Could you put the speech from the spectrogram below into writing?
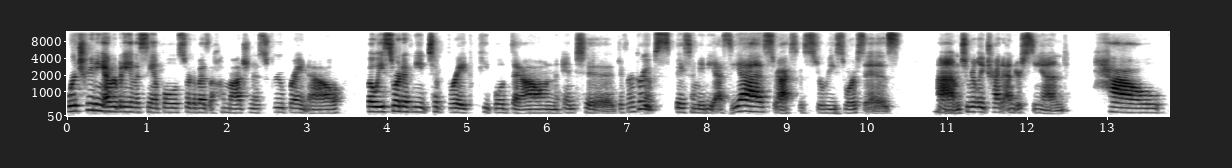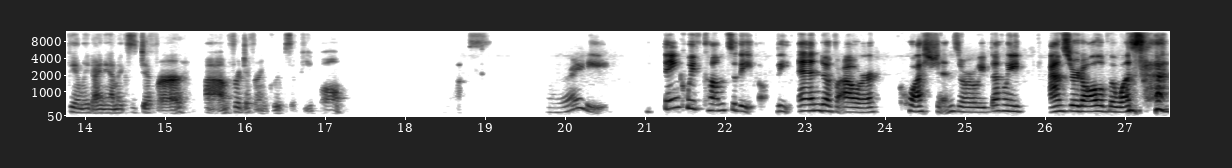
we're treating everybody in the sample sort of as a homogenous group right now, but we sort of need to break people down into different groups based on maybe SES or access to resources um, to really try to understand how family dynamics differ um, for different groups of people. Yes. Alrighty. I think we've come to the the end of our questions, or we've definitely answered all of the ones that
